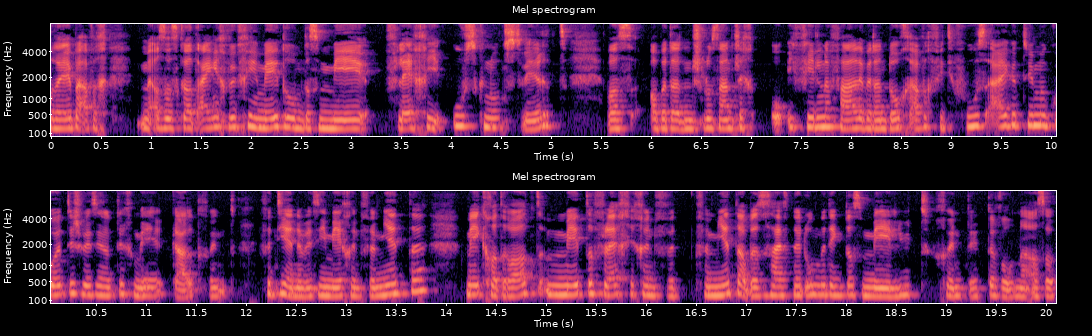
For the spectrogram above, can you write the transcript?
oder eben einfach, also es geht eigentlich wirklich mehr darum, dass mehr Fläche ausgenutzt wird, was aber dann schlussendlich in vielen Fällen eben dann doch einfach für die Hauseigentümer gut ist, weil sie natürlich mehr Geld können verdienen, weil sie mehr können vermieten, mehr Quadratmeter Fläche können vermieten, aber das heißt nicht unbedingt, dass mehr Leute können dort wohnen. Also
